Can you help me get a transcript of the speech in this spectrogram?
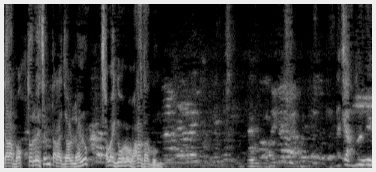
যারা ভক্ত রয়েছেন তারা জল ঢালুক। সবাইকে বলব ভালো থাকুন। আচ্ছা আপনাদের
